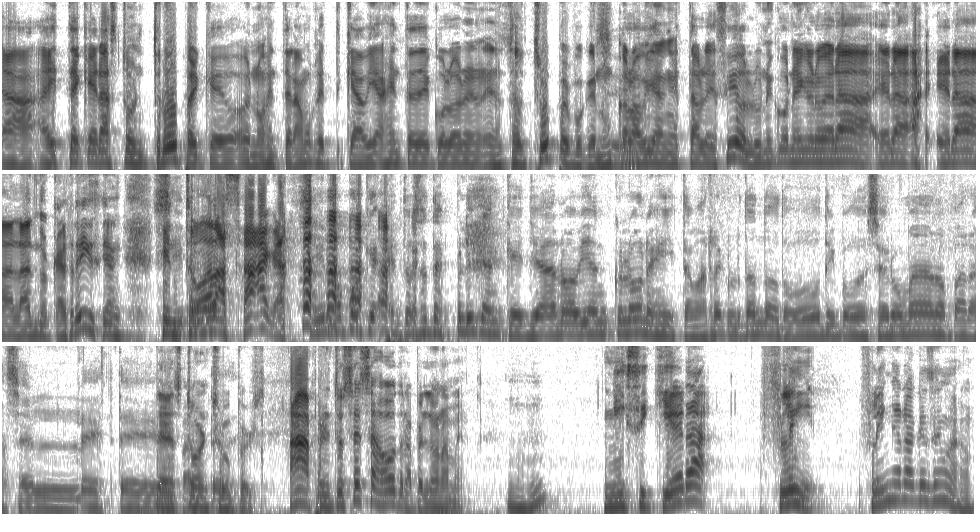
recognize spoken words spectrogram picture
a, este que era Stormtrooper, que nos enteramos que, había gente de color en, Stormtrooper porque nunca lo habían establecido. El único negro era era era Lando Calrissian en toda la saga. Sí, no, porque entonces te explican que ya no habían clones y estaban reclutando a todo tipo de ser humano para hacer este de Stormtroopers. Ah, pero entonces esa es otra, perdóname. Ni siquiera Flynn, Flynn era que se llama?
